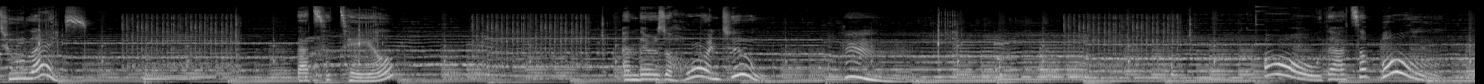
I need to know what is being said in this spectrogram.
Two legs. That's a tail. And there's a horn too. Hmm. Oh, that's a bull.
